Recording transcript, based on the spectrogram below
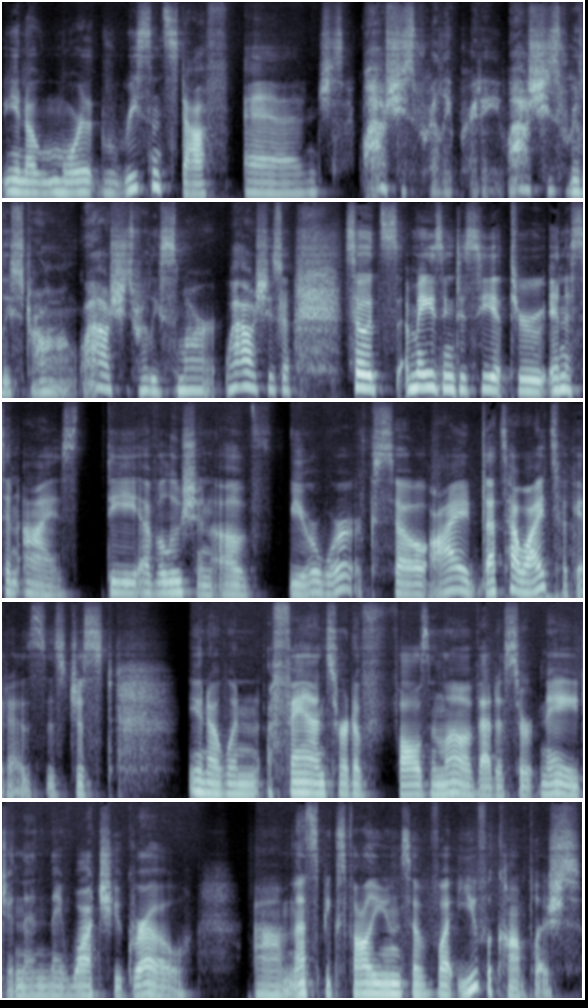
you know more recent stuff, and she's like, "Wow, she's really pretty. Wow, she's really strong. Wow, she's really smart. Wow, she's." re-" So it's amazing to see it through innocent eyes, the evolution of your work. So I that's how I took it as is just you know when a fan sort of falls in love at a certain age, and then they watch you grow. Um, that speaks volumes of what you've accomplished.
